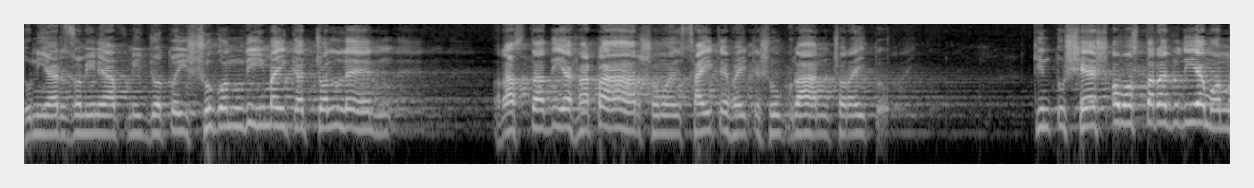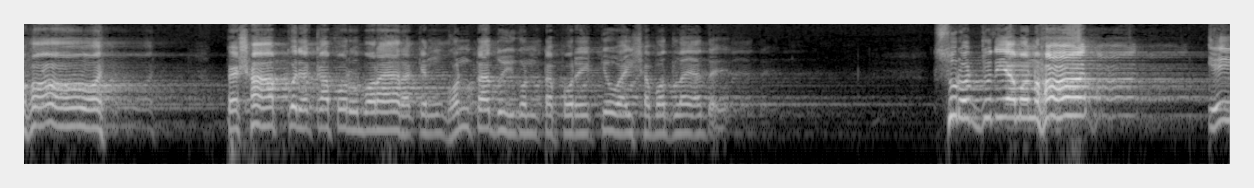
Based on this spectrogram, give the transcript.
দুনিয়ার জমিনে আপনি যতই সুগন্ধি মাইকা চললেন, রাস্তা দিয়ে হাঁটার সময় সাইটে ভাইটে সুগ্রাণ ছড়াইতো। কিন্তু শেষ অবস্থাটা যদি এমন হয়, পেশাব করে কাপড় বড়ায় রাখেন, ঘণ্টা দুই ঘণ্টা পরে কেউ আইসা বদলাইয়া দেয়। সুরজ যদি এমন হয়, এই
